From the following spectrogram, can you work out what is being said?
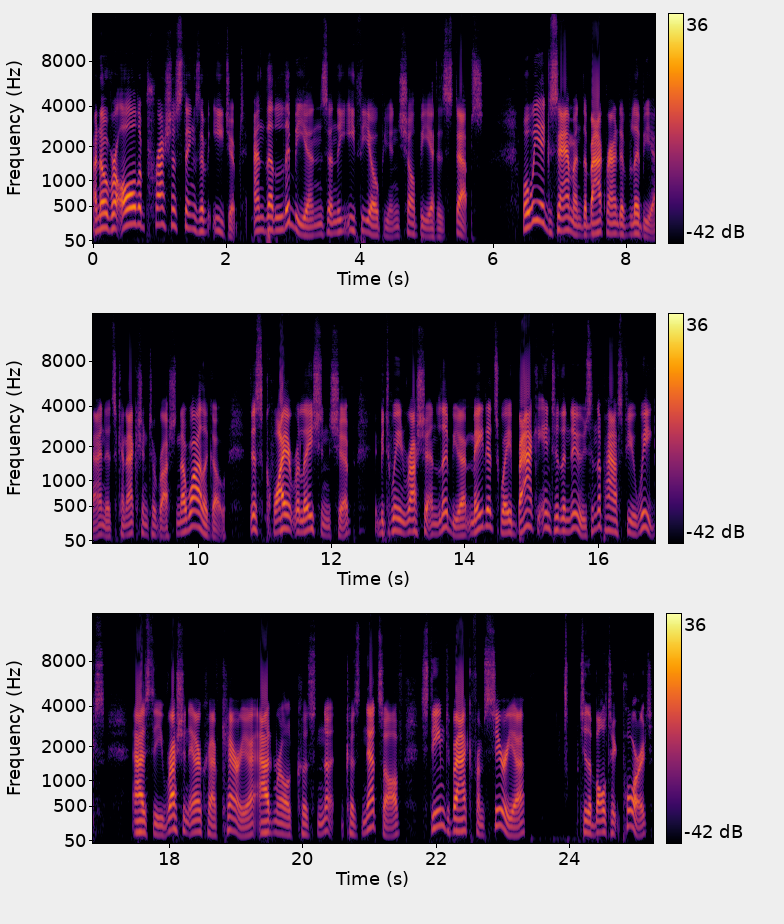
and over all the precious things of Egypt, and the Libyans and the Ethiopians shall be at his steps. Well, we examined the background of Libya and its connection to Russia a while ago. This quiet relationship between Russia and Libya made its way back into the news in the past few weeks as the Russian aircraft carrier Admiral Kuznetsov steamed back from Syria to the Baltic port,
